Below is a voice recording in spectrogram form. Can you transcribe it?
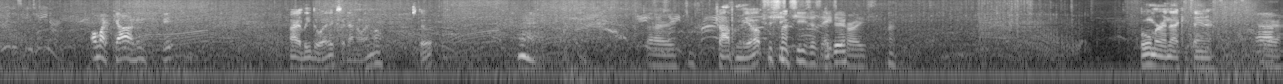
Through this container. Oh my god, I he shit. Alright, lead the way, because I got no ammo. Let's do it. Sorry. Chopping me up. Jesus H. Christ. Boomer in that container. Uh,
